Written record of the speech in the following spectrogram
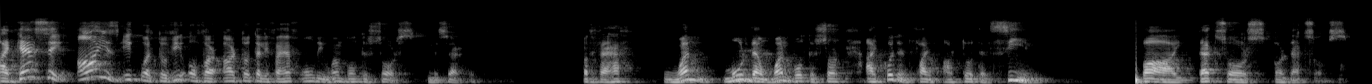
I can say I is equal to V over R total if I have only one voltage source in the circuit. But if I have one more than one voltage source, I couldn't find R total seen by that source or that source.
